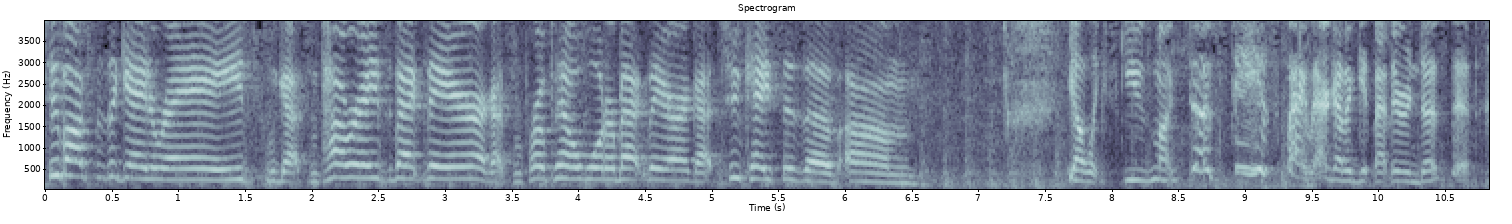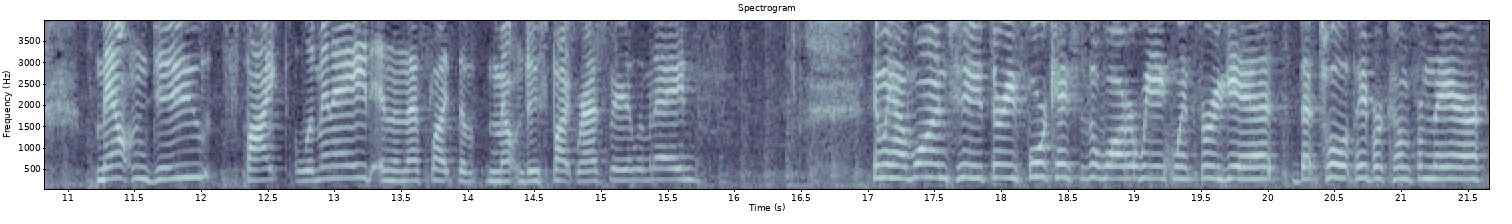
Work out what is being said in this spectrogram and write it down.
two boxes of Gatorades. We got some Powerades back there. I got some Propel water back there. I got two cases of, um, y'all excuse my dusty. It's back. I got to get back there and dust it. Mountain Dew spiked lemonade. And then that's like the Mountain Dew spiked raspberry lemonade. Then we have one, two, three, four cases of water we ain't went through yet. That toilet paper come from there.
